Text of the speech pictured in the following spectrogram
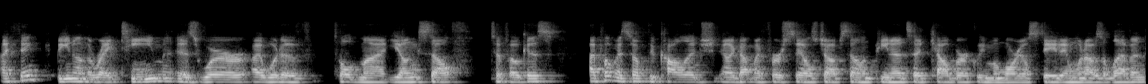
I think being on the right team is where I would have told my young self to focus. I put myself through college. I got my first sales job selling peanuts at Cal Berkeley Memorial Stadium when I was 11.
